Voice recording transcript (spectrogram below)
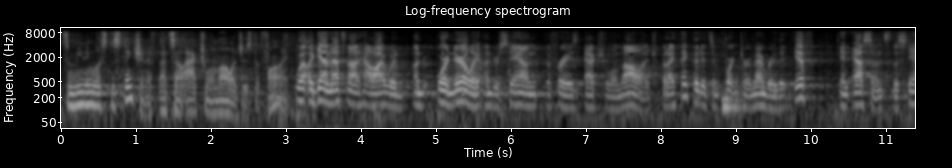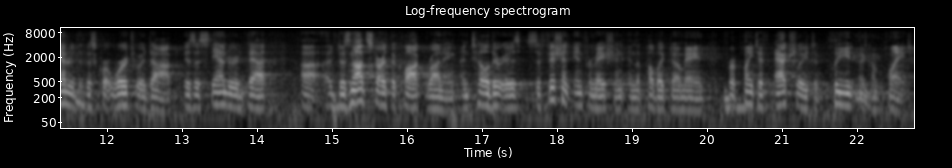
It's a meaningless distinction if that's how actual knowledge is defined. Well, again, that's not how I would un- ordinarily understand the phrase actual knowledge. But I think that it's important to remember that if, in essence, the standard that this court were to adopt is a standard that uh, does not start the clock running until there is sufficient information in the public domain for a plaintiff actually to plead a complaint.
